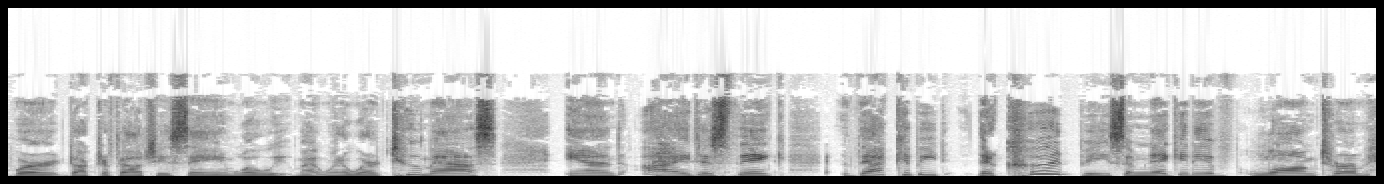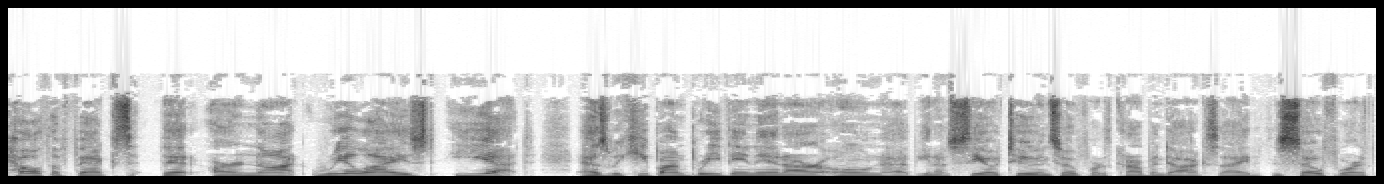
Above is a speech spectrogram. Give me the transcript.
where Dr. Fauci is saying, well, we might want to wear two masks. And I just think that could be there could be some negative long term health effects that are not realized yet as we keep on breathing in our own, uh, you know, CO2 and so forth, carbon dioxide and so forth.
